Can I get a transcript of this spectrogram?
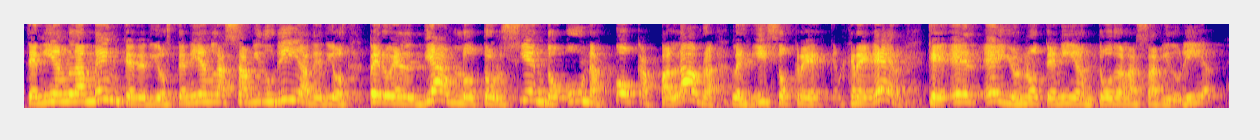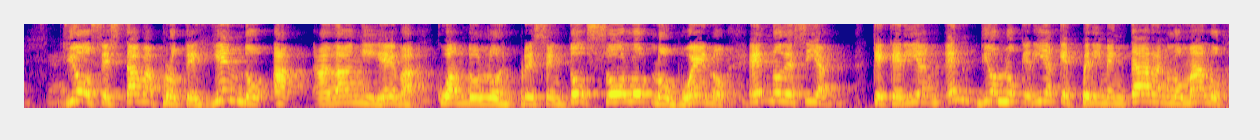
Tenían la mente de Dios, tenían la sabiduría de Dios, pero el diablo torciendo unas pocas palabras les hizo creer que él, ellos no tenían toda la sabiduría. Dios estaba protegiendo a Adán y Eva cuando los presentó solo lo bueno. Él no decía que querían, Dios no quería que experimentaran lo malo,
